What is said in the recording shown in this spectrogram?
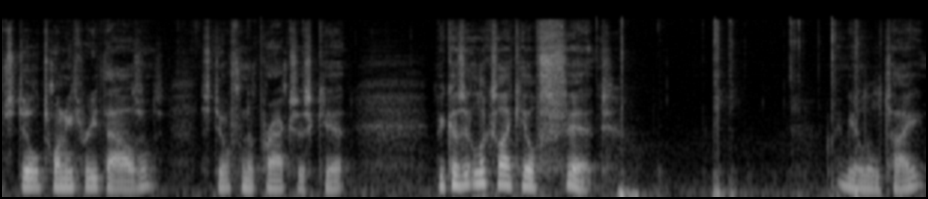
still 23,000. Still from the Praxis kit. Because it looks like he'll fit. Maybe a little tight.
